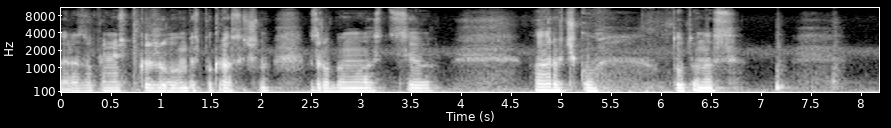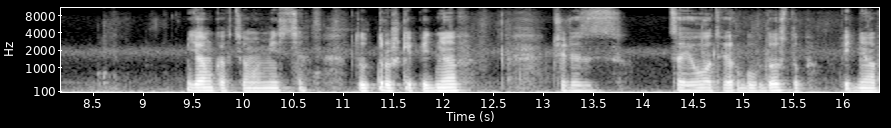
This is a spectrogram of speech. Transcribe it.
Зараз зупинюсь, покажу вам безпокрасочно. Зробимо ось цю арочку. Тут у нас ямка в цьому місці. Тут трошки підняв. Через цей отвір був доступ, підняв.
